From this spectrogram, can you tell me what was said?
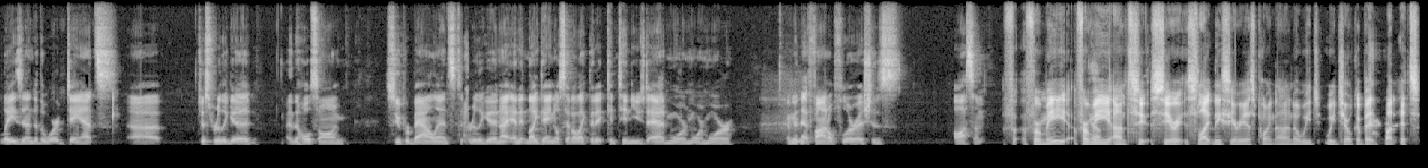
lays into the word dance. Uh, just really good, and the whole song super balanced and really good. And, I, and it, like Daniel said, I like that it continues to add more and more and more. I mean, that final flourish is awesome. for, for me, for Yeah. me, and se- seri- slightly serious point, and I know we we joke a bit, but it's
